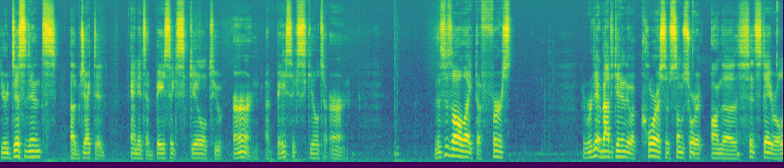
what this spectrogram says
Your dissidents objected, and it's a basic skill to earn. A basic skill to earn This is all like the first. We're getting, about to get into a chorus of some sort on the sit, stay, roll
